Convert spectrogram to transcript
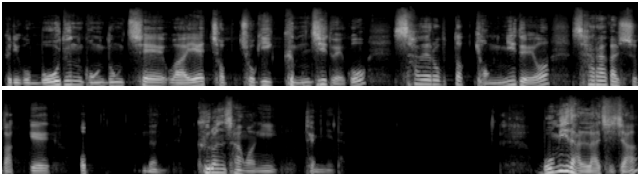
그리고 모든 공동체와의 접촉이 금지되고 사회로부터 격리되어 살아갈 수밖에 없는 그런 상황이 됩니다. 몸이 달라지자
